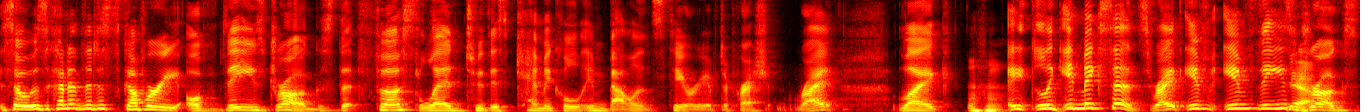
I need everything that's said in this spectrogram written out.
so it was kind of the discovery of these drugs that first led to this chemical imbalance theory of depression, right? Like, it, like it makes sense, right? If if these Mm-hmm. Yeah. drugs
